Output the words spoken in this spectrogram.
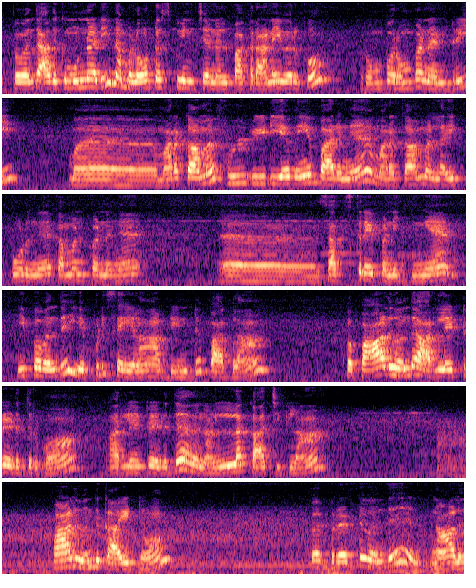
இப்போ வந்து அதுக்கு முன்னாடி நம்ம லோட்டஸ் குயின் சேனல் பார்க்குற அனைவருக்கும் ரொம்ப ரொம்ப நன்றி. ம மறக்காமல் ஃபுல் வீடியோவையும் பாருங்கள் மறக்காமல் லைக் போடுங்க கமெண்ட் பண்ணுங்கள் சப்ஸ்கிரைப் பண்ணிக்கோங்க. இப்போ வந்து எப்படி செய்யலாம் அப்படின்ட்டு பார்க்கலாம். இப்போ பால் வந்து அரை லிட்டர் எடுத்திருக்கோம். அரை லிட்டர் எடுத்து அதை நல்லா காய்ச்சிக்கலாம். பால் வந்து காயிட்டும். இப்போ ப்ரெட்டு வந்து நாலு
